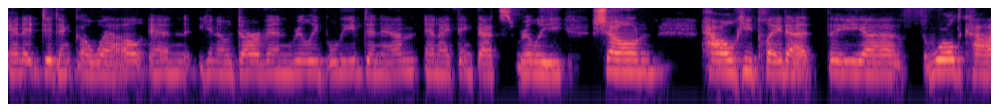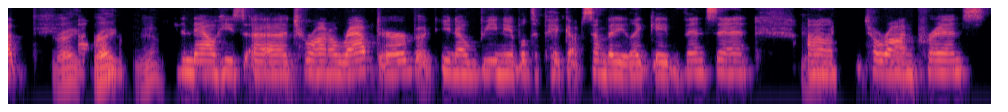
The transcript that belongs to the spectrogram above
and it didn't go well. And, you know, Darvin really believed in him. And I think that's really shown how he played at the uh, World Cup. Right, um, right, yeah. And now he's a Toronto Raptor, but you know, being able to pick up somebody like Gabe Vincent, yeah. um, Taurean Prince,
